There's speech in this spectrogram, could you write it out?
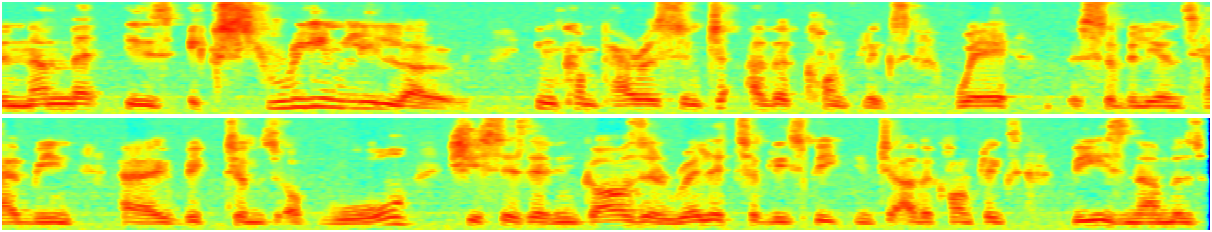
the number is extremely low in comparison to other conflicts where civilians have been uh, victims of war. She says that in Gaza, relatively speaking to other conflicts, these numbers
